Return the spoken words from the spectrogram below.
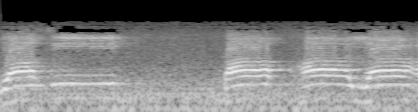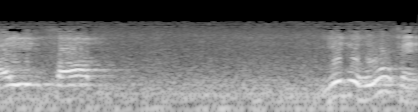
یاسین کا یا، عین، صاد۔ یہ جو حروف ہیں،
